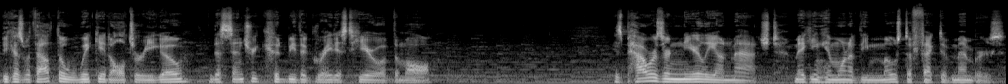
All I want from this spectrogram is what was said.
Because without the wicked alter ego, the Sentry could be the greatest hero of them all. His powers are nearly unmatched, making him one of the most effective members,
